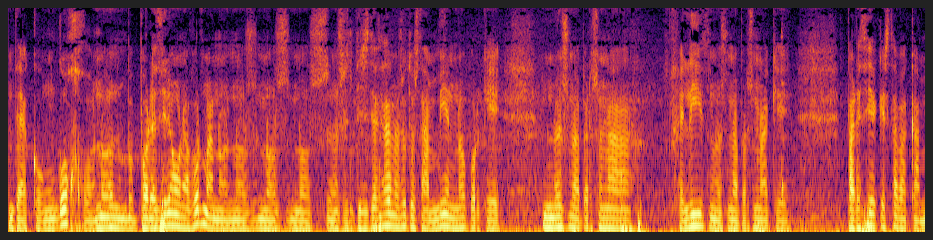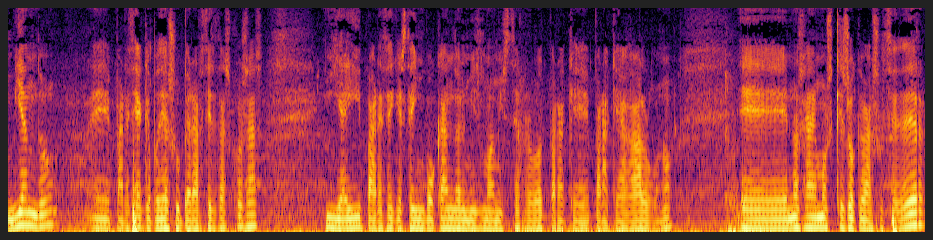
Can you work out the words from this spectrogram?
de acongojo, ¿no? por decir de alguna forma, nos, nos, nos, nos, entristece a nosotros también, ¿no? porque no es una persona feliz, no es una persona que parecía que estaba cambiando, parecía que podía superar ciertas cosas y ahí parece que está invocando el mismo a Mr. Robot para que, para que haga algo, ¿no? Eh, no sabemos qué es lo que va a suceder,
